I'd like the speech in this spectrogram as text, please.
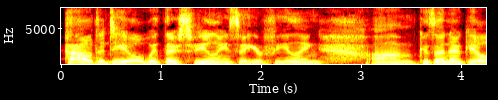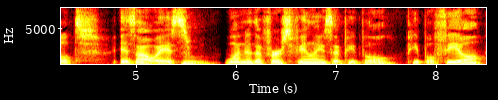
how to deal with those feelings that you're feeling because i know guilt is always Mhm. one of the first feelings that people people feel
